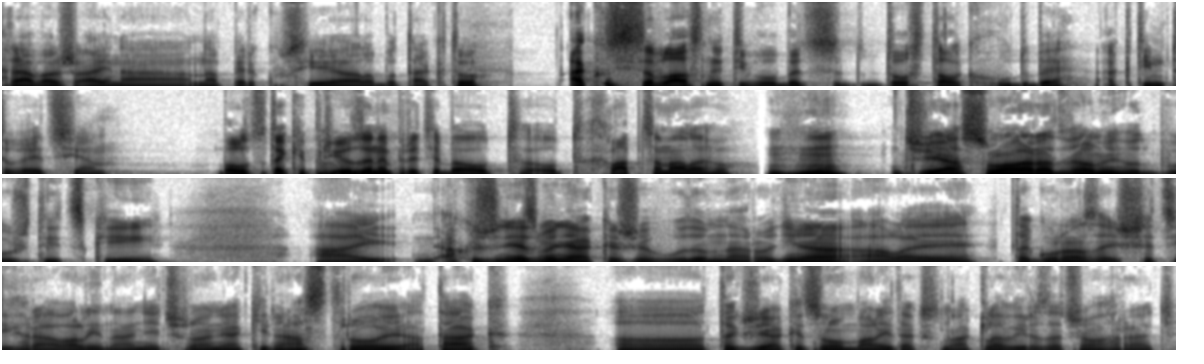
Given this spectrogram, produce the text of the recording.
hrávaš aj na, na perkusie alebo takto. Ako si sa vlastne ty vôbec dostal k hudbe a k týmto veciam? Bolo to také prirodzené pre teba od, od chlapca malého? Mhm. Čiže ja som mal rád veľmi hudbu vždycky. Aj, akože nie sme nejaká že hudobná rodina, ale tak u nás aj všetci hrávali na niečo, na nejaký nástroj a tak. Uh, takže ja keď som bol malý, tak som na klavír začal hrať.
